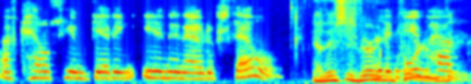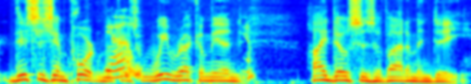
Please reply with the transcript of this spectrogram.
of calcium getting in and out of cells. Now, this is very when important. Have, this is important because yeah. we recommend yeah. high doses of vitamin D.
